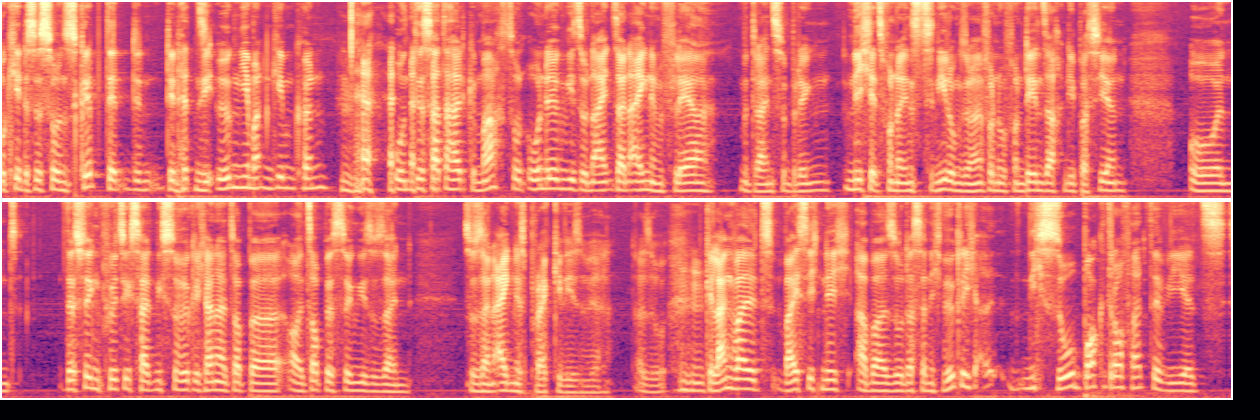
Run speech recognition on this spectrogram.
okay, das ist so ein Skript, den, den, den hätten sie irgendjemandem geben können. und das hat er halt gemacht und ohne irgendwie so einen, seinen eigenen Flair mit reinzubringen. Nicht jetzt von der Inszenierung, sondern einfach nur von den Sachen, die passieren. Und deswegen fühlt sich halt nicht so wirklich an, als ob er, als ob es irgendwie so sein, so sein eigenes Projekt gewesen wäre. Also Mhm. gelangweilt weiß ich nicht, aber so, dass er nicht wirklich äh, nicht so Bock drauf hatte, wie jetzt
